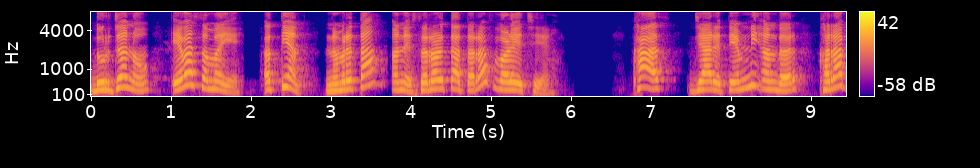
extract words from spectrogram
દુર્જનો એવા સમયે અત્યંત નમ્રતા અને સરળતા તરફ વળે છે. ખાસ જ્યારે તેમની અંદર ખરાબ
